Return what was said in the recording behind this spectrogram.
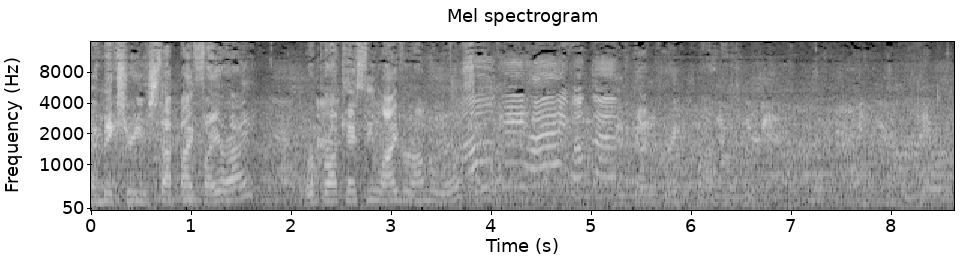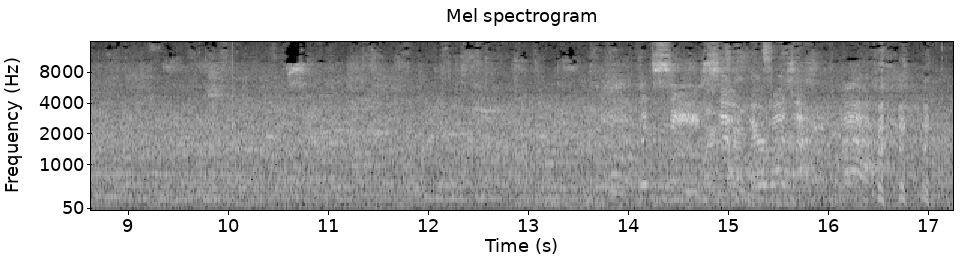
And make sure you stop by FireEye. We're broadcasting live around the world. So Okay, hi, welcome. they've got great products. Let's see. So, where was I? Ah.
